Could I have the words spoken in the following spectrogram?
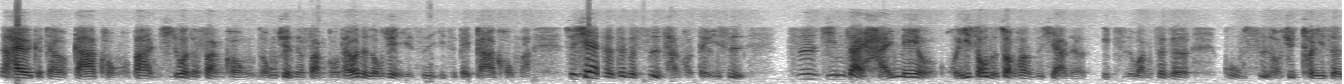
那还有一个叫嘎空，包含期货的放空、融券的放空，台湾的融券也是一直被嘎空嘛，所以现在的这个市场哦，等于是资金在还没有回收的状况之下呢，一直往这个股市哦去推升。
